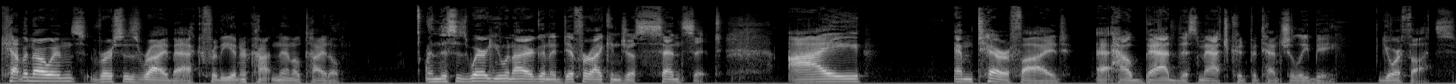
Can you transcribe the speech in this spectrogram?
Kevin Owens versus Ryback for the Intercontinental title. And this is where you and I are going to differ. I can just sense it. I am terrified at how bad this match could potentially be. Your thoughts?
